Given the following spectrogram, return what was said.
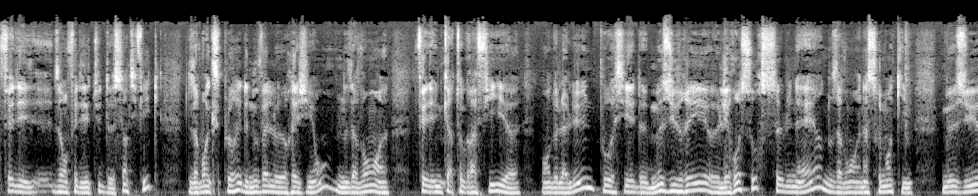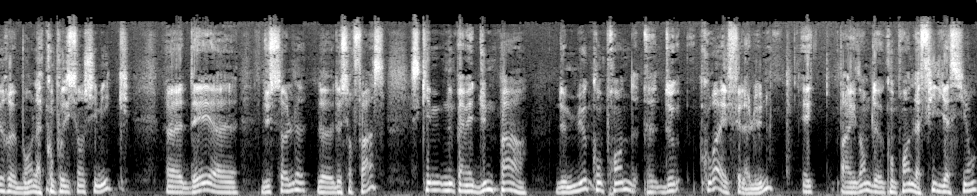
fait des, nous avons fait des études scientifiques, nous avons exploré de nouvelles régions, nous avons fait une cartographie de la Lune pour essayer de mesurer les ressources lunaires. Nous avons un instrument qui mesure bon, la composition chimique, euh, euh, du sol de, surface, ce qui nous permet d'une part de mieux comprendre euh, de quoi est fait la Lune, et par exemple de comprendre la filiation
